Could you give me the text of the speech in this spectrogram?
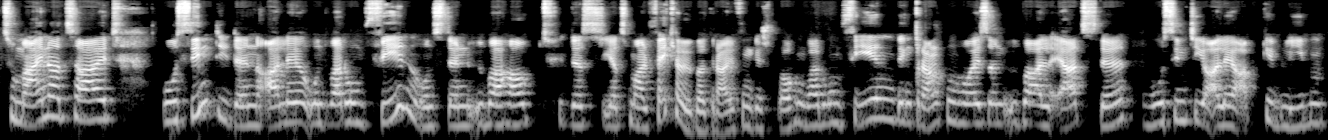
zu meiner Zeit wo sind die denn alle und warum fehlen uns denn überhaupt, das jetzt mal fächerübergreifend gesprochen, warum fehlen den Krankenhäusern überall Ärzte? Wo sind die alle abgeblieben?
